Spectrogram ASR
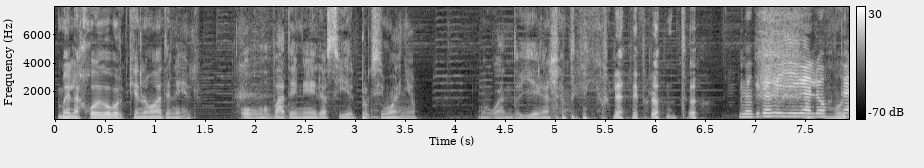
me la juego porque no va a tener. O va a tener así el próximo año. Cuando llegan las películas de pronto. No creo que llegue al Oscar, Mucho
